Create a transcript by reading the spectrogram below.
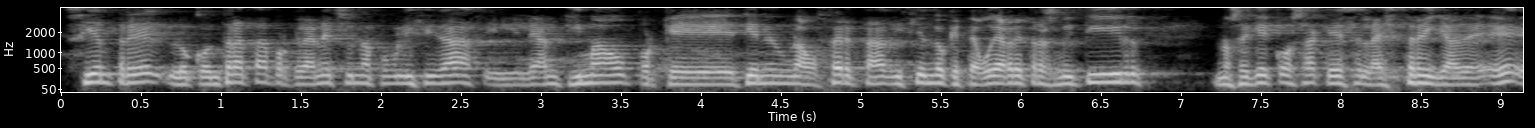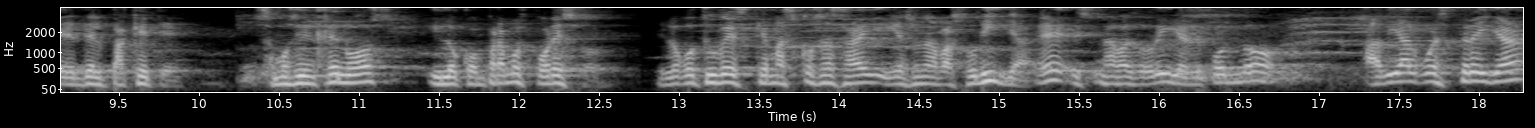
siempre lo contrata porque le han hecho una publicidad y le han timado porque tienen una oferta diciendo que te voy a retransmitir no sé qué cosa que es la estrella eh, del paquete. Somos ingenuos y lo compramos por eso. Y luego tú ves qué más cosas hay y es una basurilla, ¿eh? es una basurilla. En el fondo había algo estrella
